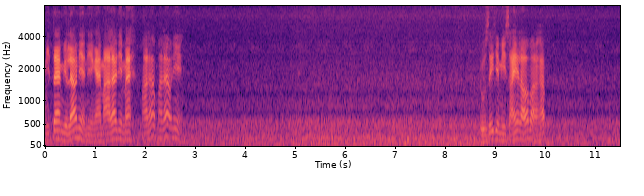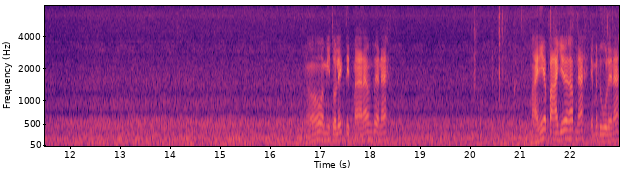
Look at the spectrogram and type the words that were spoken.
มีแต้มอยู่แล้วเนี่ย นี่ไงมาแล้วนี่ไหมมาแล้วมาแล้วนี่ดูซิจะมีไซส์ให้เราหรือเปล่าครับ โอ้ มีตัวเล็กติดมานะเพื่อนๆนะ หมายนี้ปลาเยอะครับนะ เดี๋ยวมาดูเลยนะ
